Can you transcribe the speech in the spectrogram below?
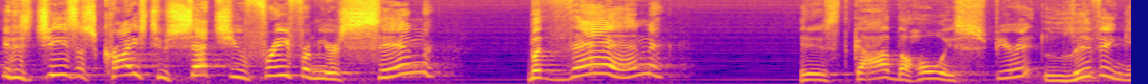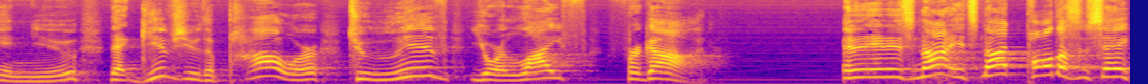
it is Jesus Christ who sets you free from your sin, but then it is God, the Holy Spirit, living in you that gives you the power to live your life for God. And it's not, it's not, Paul doesn't say,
